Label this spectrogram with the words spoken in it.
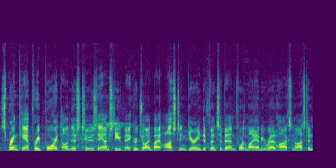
Spring Camp Report on this Tuesday. I'm Steve Baker, joined by Austin Gearing, defensive end for the Miami Redhawks. And Austin,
